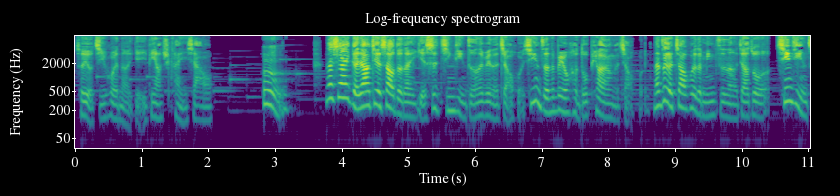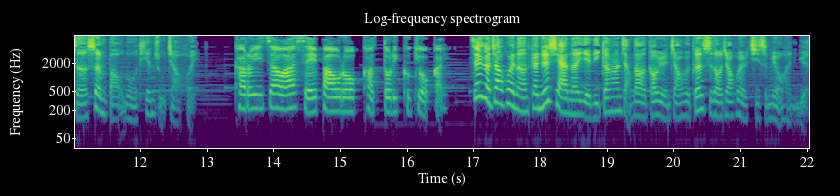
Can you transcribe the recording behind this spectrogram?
所以有机会呢，也一定要去看一下哦。嗯。那下一个要介绍的呢，也是金井泽那边的教会。金井泽那边有很多漂亮的教会。那这个教会的名字呢，叫做金井泽圣保罗天主教会。軽井沢圣保罗卡多利克教会。这个教会呢，感觉起来呢，也离刚刚讲到的高原教会跟石头教会其实没有很远。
